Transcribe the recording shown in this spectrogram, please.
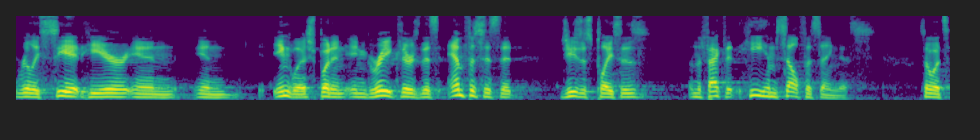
really see it here in, in English, but in, in Greek, there's this emphasis that Jesus places on the fact that he himself is saying this. So it's,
